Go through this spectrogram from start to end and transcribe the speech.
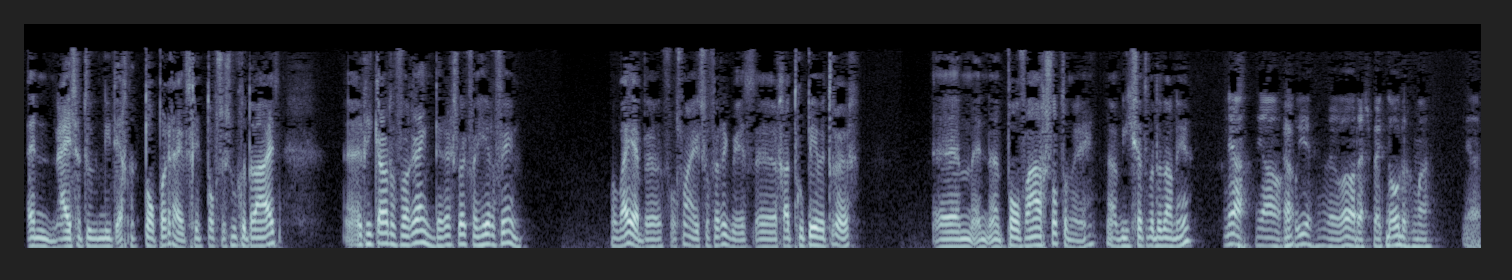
en hij is natuurlijk niet echt een topper, hij heeft geen topseizoen gedraaid. Ricardo van Rijn, de rechtsback van Heerenveen. Maar wij hebben, volgens mij, zover ik weet, uh, gaat Troepeer weer terug. Um, en uh, Paul Verhaag stopt ermee. Nou, wie zetten we er dan neer? Ja, ja, ja. goeie. Wel respect nodig, maar ja.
